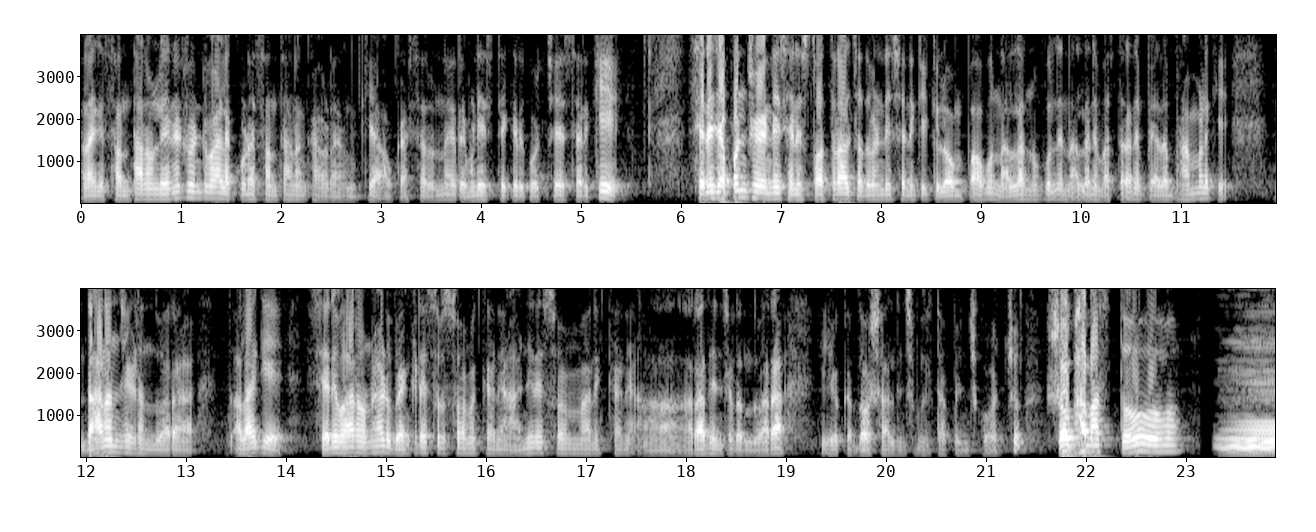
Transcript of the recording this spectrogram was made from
అలాగే సంతానం లేనటువంటి వాళ్ళకు కూడా సంతానం కావడానికి అవకాశాలు ఉన్నాయి రెమెడీస్ దగ్గరికి వచ్చేసరికి శని జపం చేయండి శని స్తోత్రాలు చదవండి శనికి కిలోంపావు నల్ల నువ్వుల్ని నల్లని వస్త్రాన్ని పేద బ్రాహ్మణులకి దానం చేయడం ద్వారా అలాగే శనివారం నాడు వెంకటేశ్వర స్వామికి కానీ ఆంజనేయ స్వామివానికి కానీ ఆరాధించడం ద్వారా ఈ యొక్క దోషాల నుంచి మీరు తప్పించుకోవచ్చు. శుభమస్తు. Música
